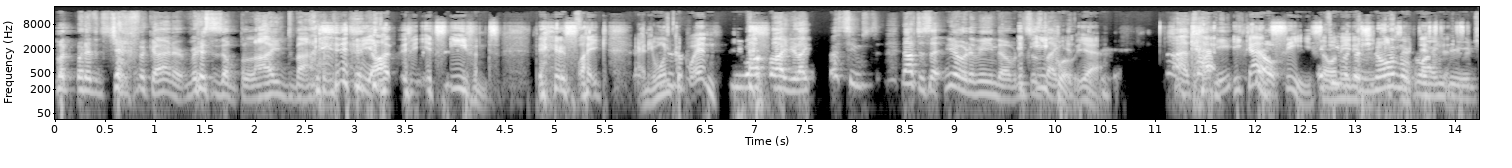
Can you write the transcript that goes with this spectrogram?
But but if it's Jennifer Garner versus a blind man, it's evened. There's like anyone could win. you walk by and you're like, that seems not to say you know what I mean though, but it's, It's just equal. like yeah, ah, he can't, he can't no, see. So I mean, if keeps normal blind distance, dude,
